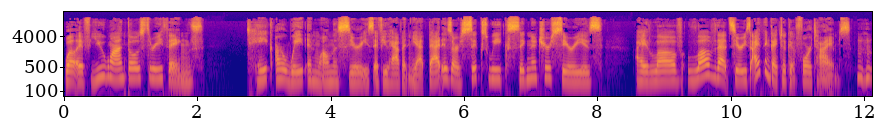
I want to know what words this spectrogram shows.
Well, if you want those three things, take our weight and wellness series if you haven't yet. That is our six week signature series. I love, love that series. I think I took it four times. Mm-hmm.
